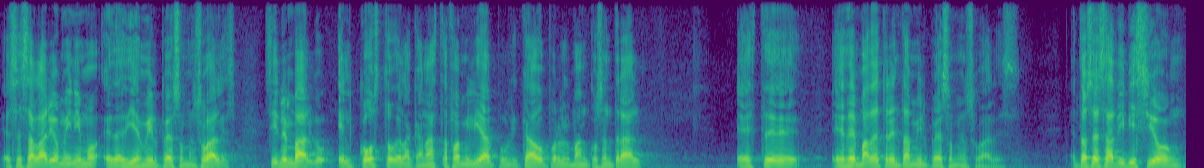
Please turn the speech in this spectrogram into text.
ese salario mínimo es de 10 mil pesos mensuales. Sin embargo, el costo de la canasta familiar publicado por el Banco Central este, es de más de 30 mil pesos mensuales. Entonces esa división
